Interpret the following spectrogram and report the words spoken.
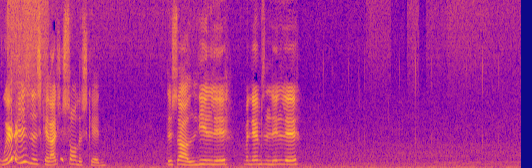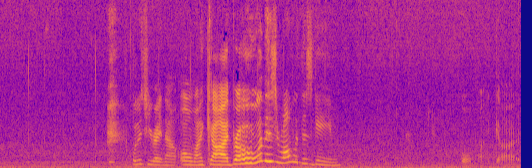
Where is this kid? I just saw this kid. This uh Lily. My name's Lily. What is she right now? Oh my god, bro. What is wrong with this game? Oh my god.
